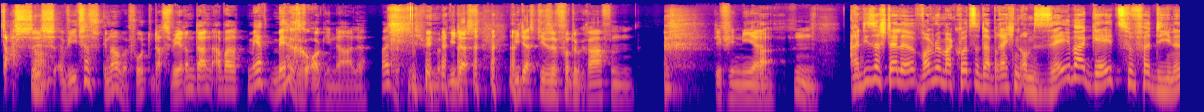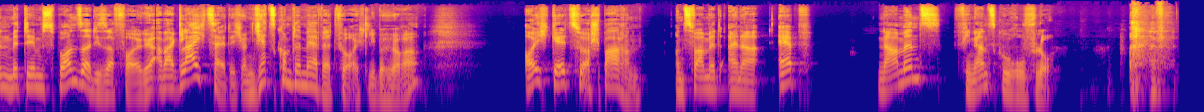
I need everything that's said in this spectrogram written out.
das ist, wie ist das genau bei Foto? Das wären dann aber mehr, mehrere Originale. Weiß ich nicht, wie, wie das, wie das diese Fotografen definieren. Hm. An dieser Stelle wollen wir mal kurz unterbrechen, um selber Geld zu verdienen mit dem Sponsor dieser Folge, aber gleichzeitig, und jetzt kommt der Mehrwert für euch, liebe Hörer, euch Geld zu ersparen. Und zwar mit einer App namens Finanzguru Flo.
